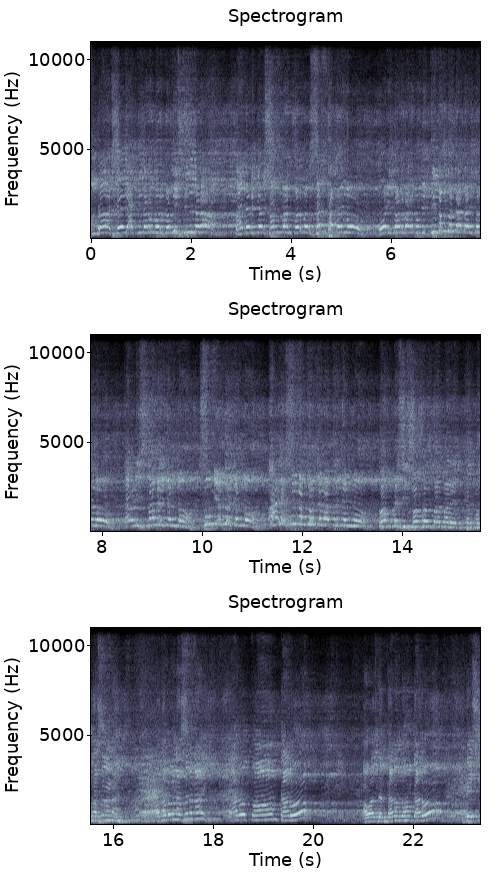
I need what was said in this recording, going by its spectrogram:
আমরা সেই আকিদার উপর প্রতিষ্ঠিত যারা, তাদেরকে সম্মান করব, শ্রদ্ধা করব। ওই দরবারের প্রতি কৃতজ্ঞতা আদায় করব। কারণ ইসলামের জন্য, সুন্নিয়তের জন্য, আহলে সুন্নত জামাতের জন্য কম বেশি সকল দরবারের খেদমত আছে না নাই? কথা বলেন আছে না নাই? কারও কম, কারও আওয়াজ দেন, কারও কম, কারও বেশি।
